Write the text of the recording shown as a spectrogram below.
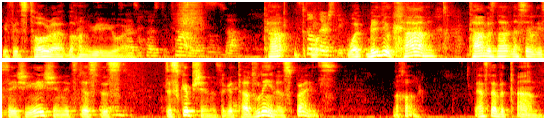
if it's Torah, the hungrier you So are. as opposed to Tom, it's uh, Tam, still what, thirsty. what bidyu tam, Tom is not necessarily satiation. It's just this description. It's like a tavlin, a spice. Nachon. It has to have a tam.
